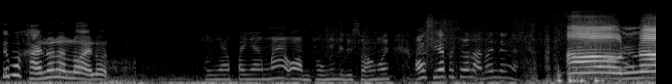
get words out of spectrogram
คือพอขายรถละร้อยรถไปยังไปยังมาอ้อมทงยังมีสองหน่วยเอาเสียไปเสียหลานหน่อยหนึงอะ Oh no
